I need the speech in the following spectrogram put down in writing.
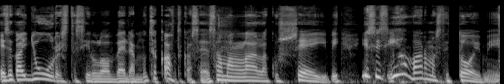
ei se kai juurista silloin vedä, mutta se katkaisee samalla lailla kuin seivi. Ja siis ihan varmasti toimii.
